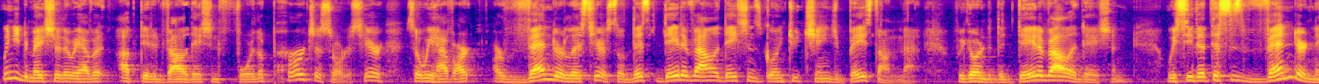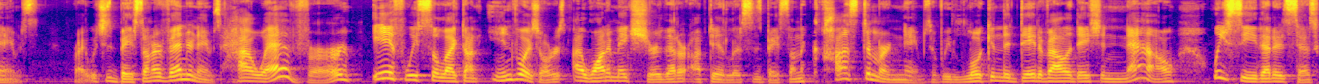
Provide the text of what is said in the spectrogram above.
we need to make sure that we have an updated validation for the purchase orders here. So we have our, our vendor list here. So this data validation is going to change based on that. If we go into the data validation, we see that this is vendor names right, which is based on our vendor names. However, if we select on invoice orders, I want to make sure that our updated list is based on the customer names. If we look in the data validation now, we see that it says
